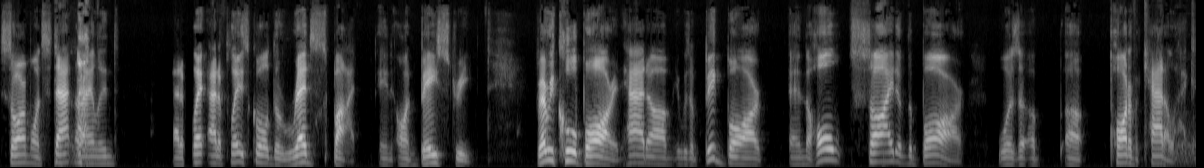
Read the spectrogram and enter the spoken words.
Saw him on Staten Island at a pla- at a place called the Red Spot in on Bay Street. Very cool bar. It had um, it was a big bar, and the whole side of the bar was a, a part of a Cadillac.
